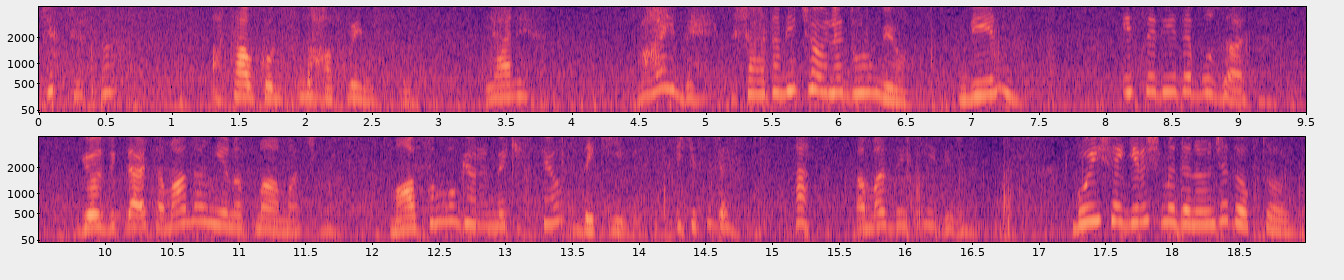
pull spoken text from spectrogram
açıkçası Asav konusunda haklıymışsın. Yani vay be dışarıdan hiç öyle durmuyor. Değil mi? İstediği de bu zaten. Gözlükler tamamen yanıltma amaçlı. Masum mu görünmek istiyor, zeki mi? İkisi de. Hah, ama zeki biri. Bu işe girişmeden önce doktordu.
